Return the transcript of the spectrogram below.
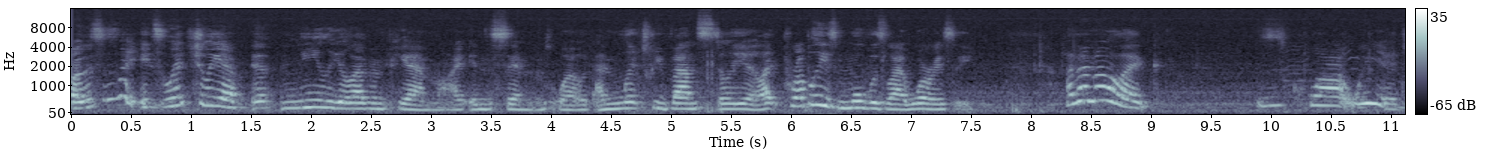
Oh, this is like, it's literally nearly 11 pm, right, in the Sims world, and literally Van's still here. Like, probably his mother's like, where is he? I don't know, like, this is quite weird.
